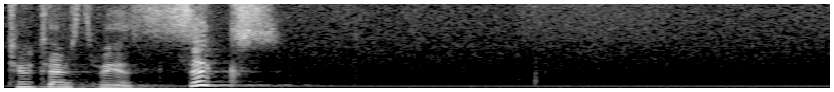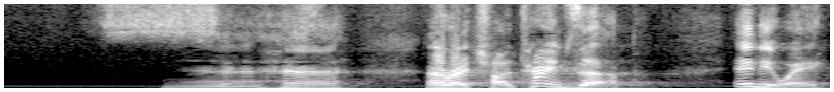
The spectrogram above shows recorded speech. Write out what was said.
2 times 3 is 6. Uh -huh. All right, Charlie, time's up. Anyway,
